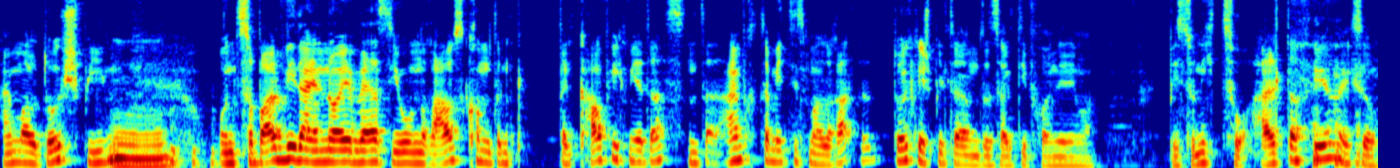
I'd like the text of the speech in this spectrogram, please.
einmal durchspielen. Und sobald wieder eine neue Version rauskommt, dann, dann kaufe ich mir das und einfach damit ich es mal durchgespielt habe. Und dann sagt die Freundin immer, bist du nicht zu alt dafür? Ich so,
